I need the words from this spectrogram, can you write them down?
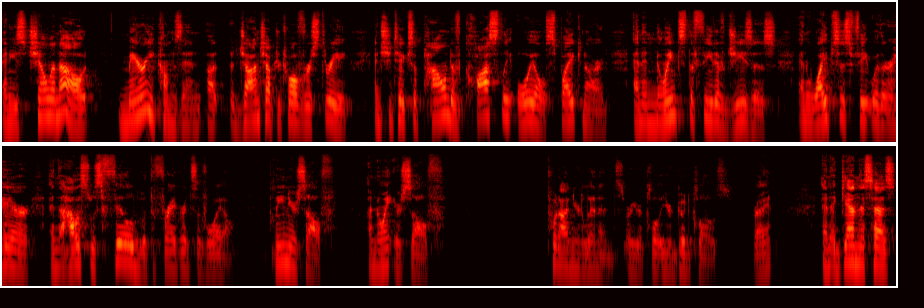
and he's chilling out, Mary comes in, uh, John chapter 12, verse 3, and she takes a pound of costly oil, spikenard, and anoints the feet of Jesus and wipes his feet with her hair, and the house was filled with the fragrance of oil. Clean yourself, anoint yourself, put on your linens or your, clo- your good clothes, right? And again, this has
